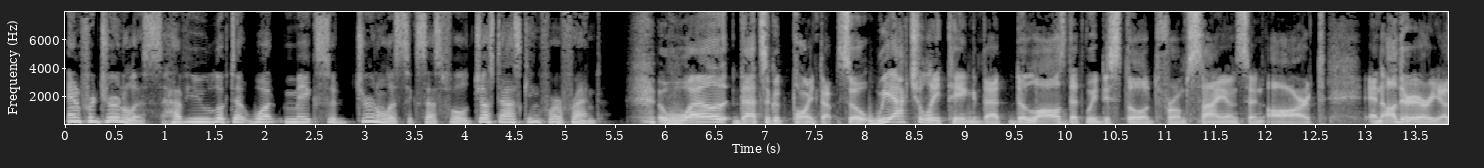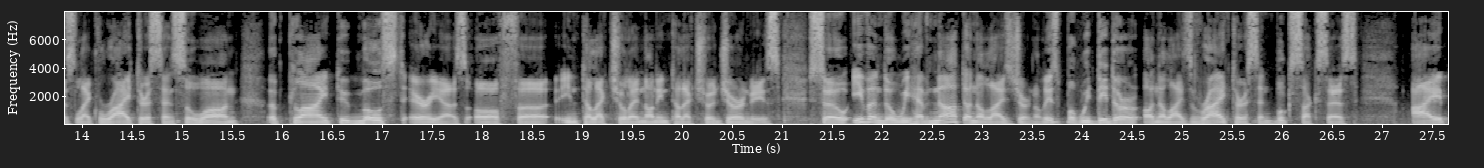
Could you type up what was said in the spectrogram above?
And for journalists, have you looked at what makes a journalist successful just asking for a friend? Well, that's a good point. So we actually think that the laws that we distilled from science and art and other areas like writers and so on apply to most areas of uh, intellectual and non-intellectual journeys. So even though we have not analyzed journalists, but we did analyze writers and book success, I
